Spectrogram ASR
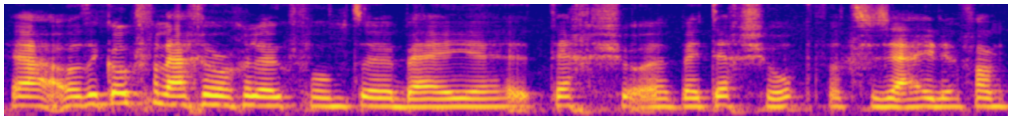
Ja, wat ik ook vandaag heel erg leuk vond uh, bij, uh, Tech uh, bij TechShop, wat ze zeiden, van,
